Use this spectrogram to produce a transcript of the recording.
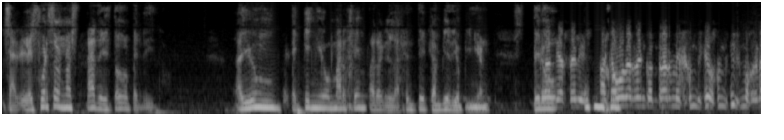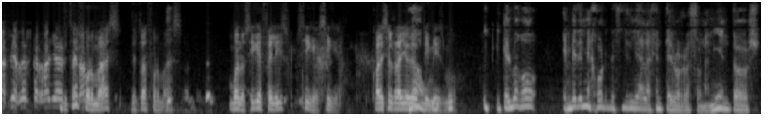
O sea, el esfuerzo no está del todo perdido. Hay un pequeño margen para que la gente cambie de opinión. Pero gracias, Félix. Acabo de reencontrarme contigo mismo gracias a este rayo de, de todas formas, de todas formas. Bueno, sigue Félix, sigue, sigue. ¿Cuál es el rayo de optimismo? Y, y, que luego, en vez de mejor decirle a la gente los razonamientos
